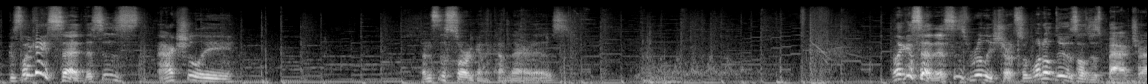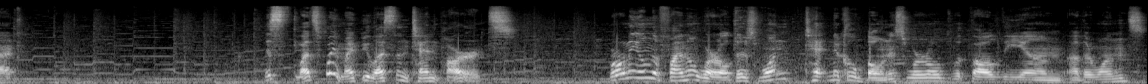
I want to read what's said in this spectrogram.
Because like I said, this is actually... When's the sword gonna come? There it is. Like I said, this is really short, so what I'll do is I'll just backtrack. This Let's Play might be less than 10 parts. We're only on the final world. There's one technical bonus world with all the um, other ones.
